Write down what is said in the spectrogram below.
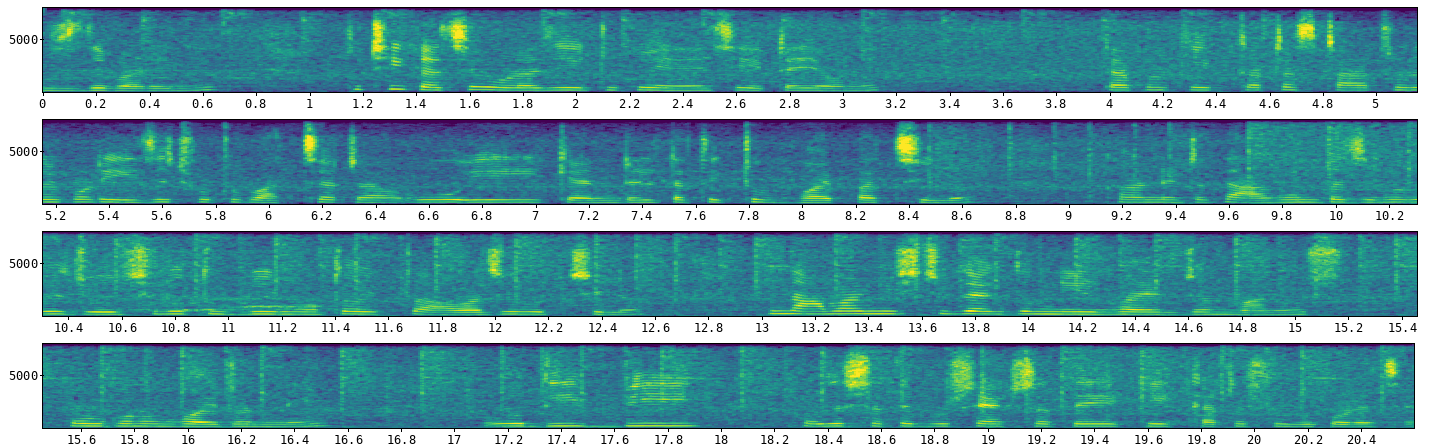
বুঝতে পারেনি। তো ঠিক আছে, ওরা যে এটুকু এনেছে এটাই অনেক। তারপর কেক কাটা স্টার্ট হলে পরে এই যে ছোট বাচ্চাটা, ও এই ক্যান্ডেলটাতে একটু ভয় পাচ্ছিল। কারণ এটাতে আগুনটা যেভাবে জ্বলছিল, তুবড়ির মতো একটু আওয়াজও হচ্ছিল। কিন্তু আমার মিষ্টি তো একদম নির্ভয় একজন মানুষ। ওর কোনো ভয় ডর নেই। ও দিব্যি ওদের সাথে বসে একসাথে কেক কাটা শুরু করেছে।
